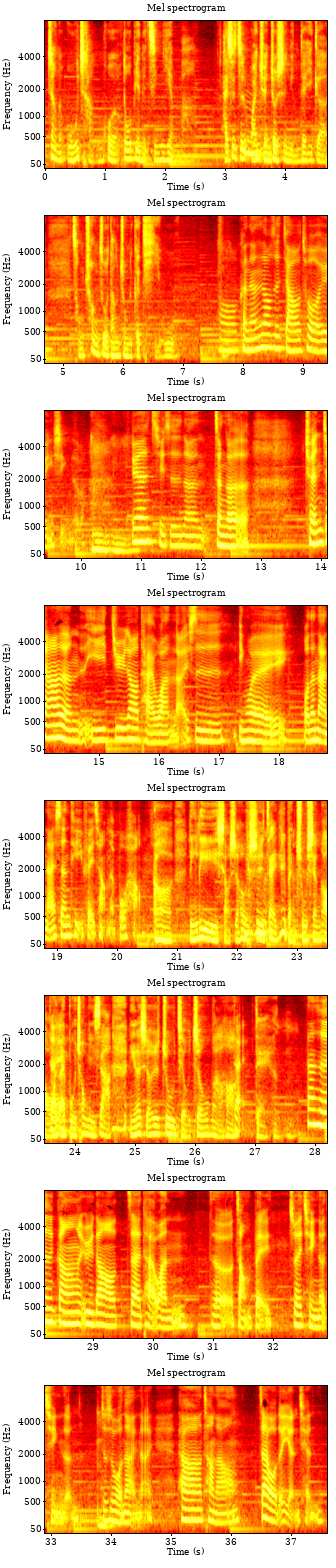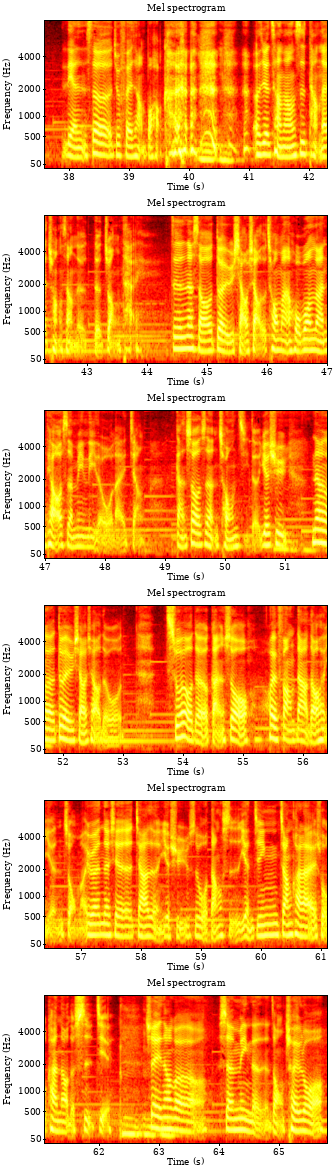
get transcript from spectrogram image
这样的无常或多变的经验吗？还是这完全就是您的一个从创作当中的一个体悟？哦，可能都是交错运行的吧。嗯嗯。因为其实呢，整个全家人移居到台湾来，是因为我的奶奶身体非常的不好啊。林丽小时候是在日本出生哦，我来补充一下，你那时候是住九州嘛，哈，对对，嗯嗯。但是刚遇到在台湾的长辈最亲的亲人，就是我奶奶，她常常在我的眼前脸色就非常不好看，而且常常是躺在床上的的状态。就是那时候，对于小小的、充满活蹦乱跳生命力的我来讲，感受是很冲击的。也许那个对于小小的我，所有的感受会放大到很严重嘛？因为那些家人，也许就是我当时眼睛张开来所看到的世界。所以那个生命的那种脆弱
